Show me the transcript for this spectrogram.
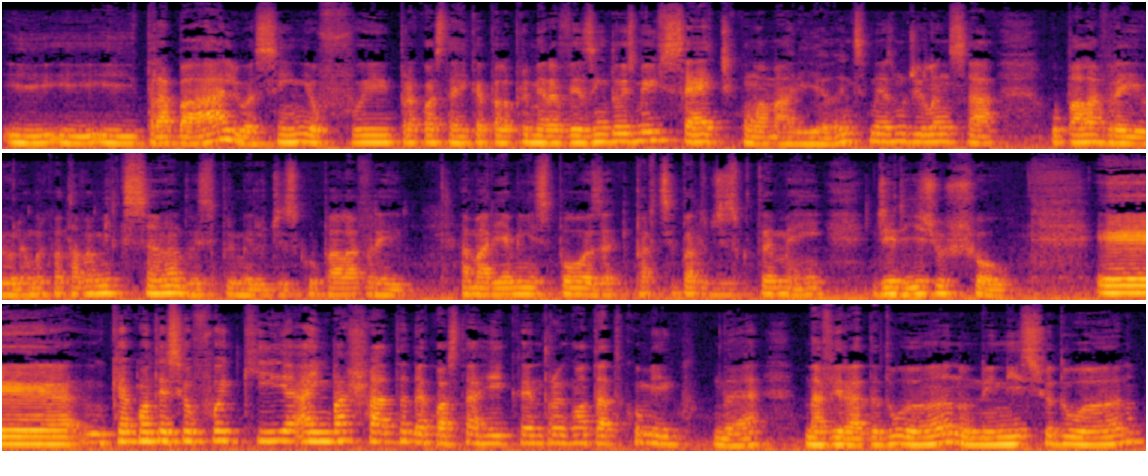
e, e, e trabalho, assim. Eu fui para Costa Rica pela primeira vez em 2007 com a Maria, antes mesmo de lançar o Palavreio. Eu lembro que eu estava mixando esse primeiro disco, o Palavreio. A Maria, minha esposa, que participa do disco também, dirige o show. É, o que aconteceu foi que a embaixada da Costa Rica entrou em contato comigo, né? Na virada do ano, no início do ano.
